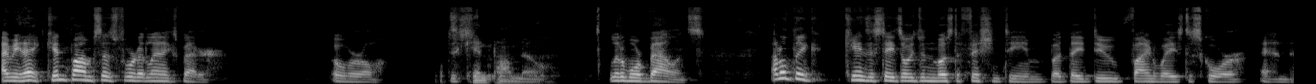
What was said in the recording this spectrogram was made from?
I mean, hey, KenPom says Florida Atlantic's better overall. What's Just- KenPom know? a little more balance. I don't think Kansas State's always been the most efficient team, but they do find ways to score and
